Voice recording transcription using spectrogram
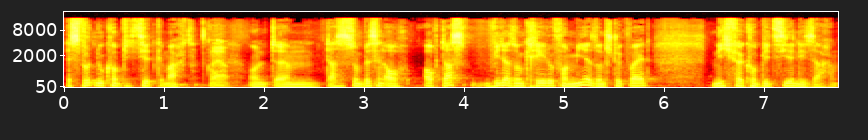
es wird nur kompliziert gemacht. Ja. Und ähm, das ist so ein bisschen auch, auch das wieder so ein Credo von mir, so ein Stück weit. Nicht verkomplizieren die Sachen.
